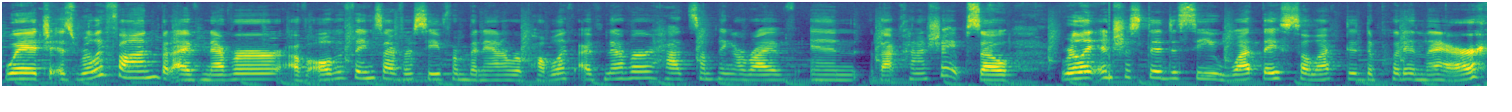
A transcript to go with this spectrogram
which is really fun, but I've never, of all the things I've received from Banana Republic, I've never had something arrive in that kind of shape. So really interested to see what they selected to put in there.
